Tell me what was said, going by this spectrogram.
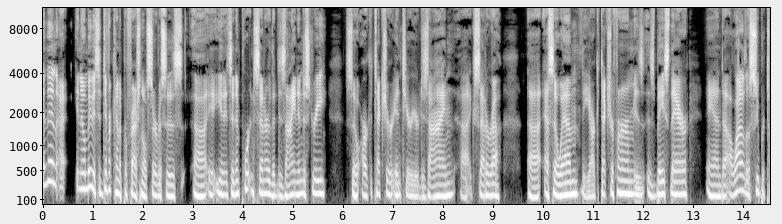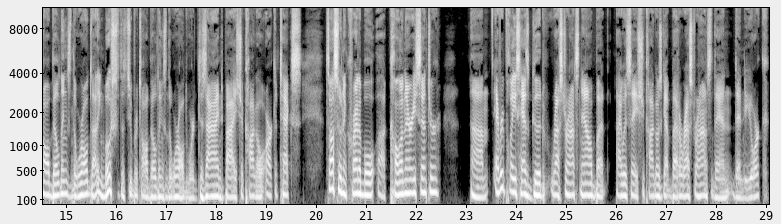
And then, uh, you know, maybe it's a different kind of professional services. Uh, it, it's an important center of the design industry. So architecture, interior design, uh, etc. Uh, SOM, the architecture firm, is, is based there And uh, a lot of the super tall buildings in the world, I think most of the super tall buildings in the world were designed by Chicago architects. It's also an incredible uh, culinary center. Um, every place has good restaurants now, but I would say Chicago's got better restaurants than than New York.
